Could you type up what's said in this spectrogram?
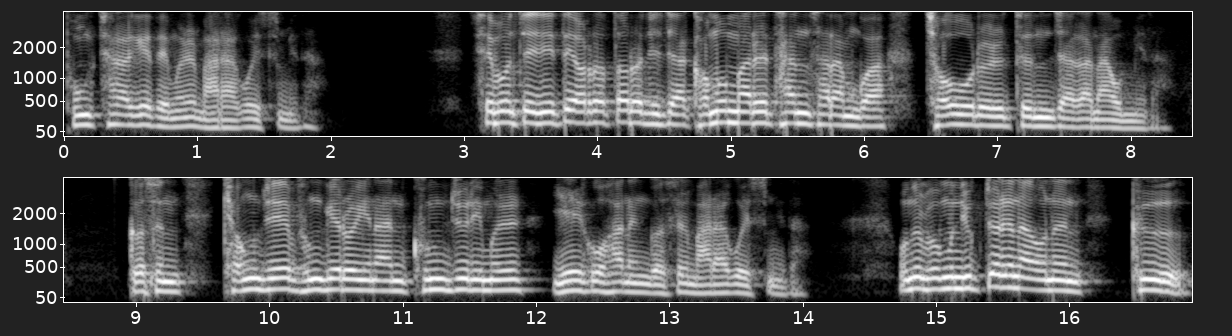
봉착하게 됨을 말하고 있습니다. 세 번째 인이 떼어 떨어지자 검은 말을 탄 사람과 저울을 든 자가 나옵니다. 그것은 경제 붕괴로 인한 굶주림을 예고하는 것을 말하고 있습니다. 오늘 본문 6절에 나오는 그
